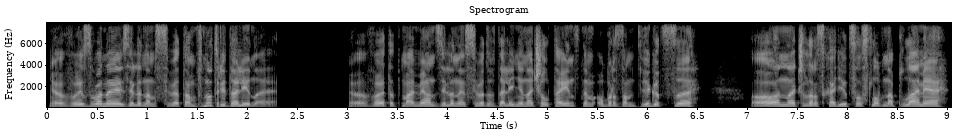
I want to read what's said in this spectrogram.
вызванная зелёным светом внутри долины. В этот момент зелёный свет в долине начал таинственным образом двигаться, он начал расходиться словно пламя,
